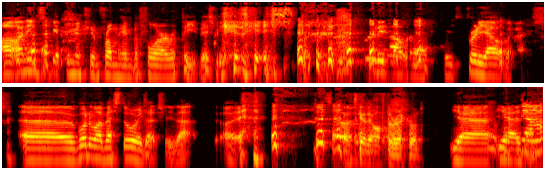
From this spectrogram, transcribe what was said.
I need to get permission from him before I repeat this because it's pretty out there. It's pretty out there. Uh, one of my best stories, actually. That I, let's get it off the record. Yeah, yeah, yeah,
